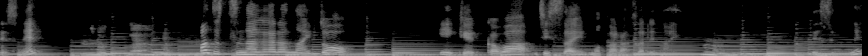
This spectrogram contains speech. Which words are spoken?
ですね。そうですね。まずつながらないといい結果は実際もたらされないですよね。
